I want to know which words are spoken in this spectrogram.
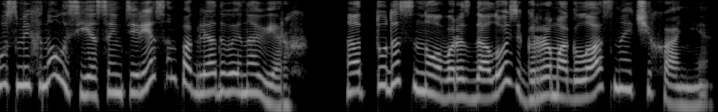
Усмехнулась я с интересом, поглядывая наверх. Оттуда снова раздалось громогласное чихание.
